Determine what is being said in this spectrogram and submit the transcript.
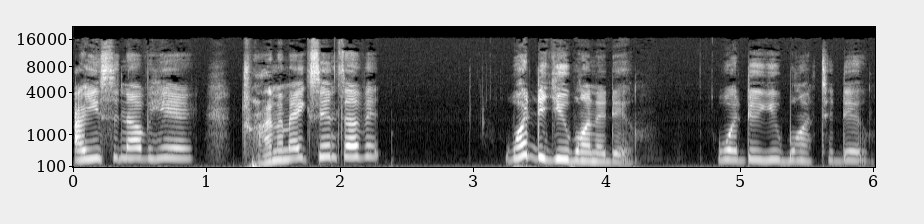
are you sitting over here trying to make sense of it? What do you want to do? What do you want to do?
